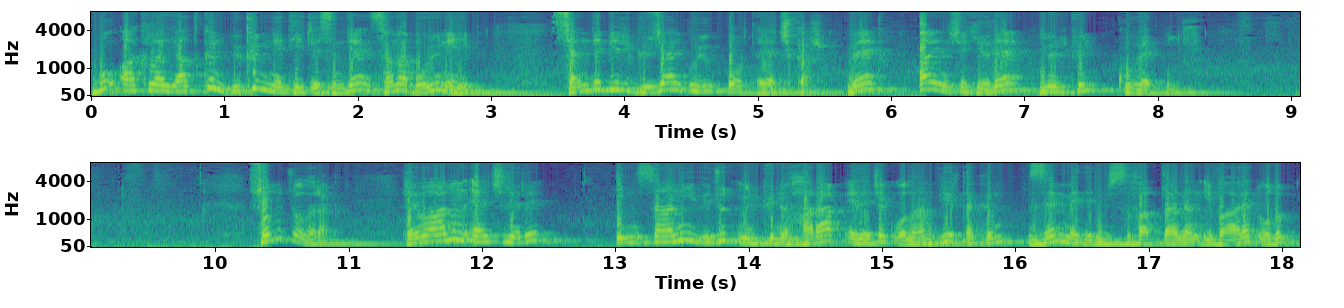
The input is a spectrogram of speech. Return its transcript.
bu akla yatkın hüküm neticesinde sana boyun eğip sende bir güzel huy ortaya çıkar ve aynı şekilde mülkün kuvvet bulur. Sonuç olarak hevanın elçileri insani vücut mülkünü harap edecek olan bir takım zemmedilmiş sıfatlardan ibaret olup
